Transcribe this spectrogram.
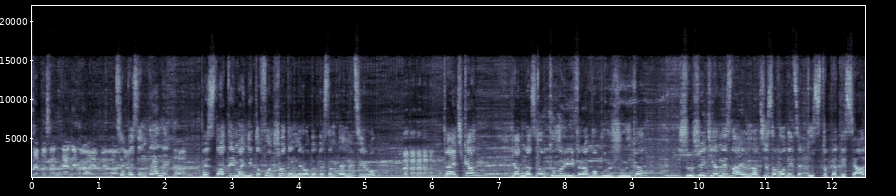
Це без антени грає, блядь. Це без антени? Да. Пиздатий магнітофон, жоден не робить без антени цей робить. Печка, я б назвав колоріфер або буржуйка. Жужить, я не знаю, наче заводиться Ту-150.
